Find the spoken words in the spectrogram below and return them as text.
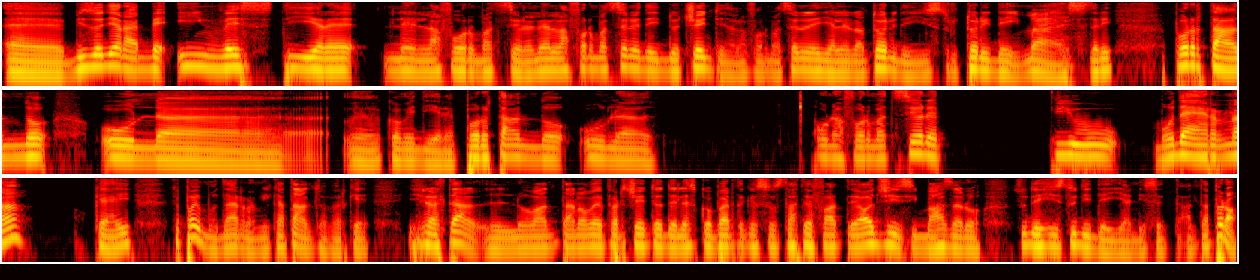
eh, bisognerebbe investire nella formazione, nella formazione dei docenti, nella formazione degli allenatori, degli istruttori, dei maestri, portando un, eh, come dire, portando un, una formazione più moderna, ok? Che poi moderna mica tanto perché in realtà il 99% delle scoperte che sono state fatte oggi si basano su degli studi degli anni 70, però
